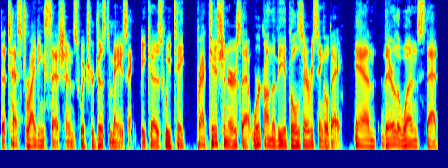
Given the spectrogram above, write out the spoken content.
the test writing sessions, which are just amazing because we take practitioners that work on the vehicles every single day. And they're the ones that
